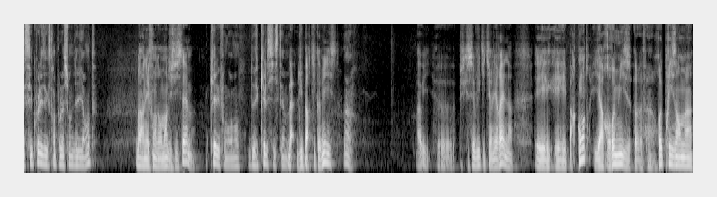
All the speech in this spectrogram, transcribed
C'est quoi les extrapolations délirantes? Ben, Un effondrement du système. Quel effondrement? De quel système? Bah, Du Parti communiste. Ah. Ah oui, euh, puisque c'est lui qui tient les rênes. Et, par contre, il y a remise, euh, enfin, reprise en main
